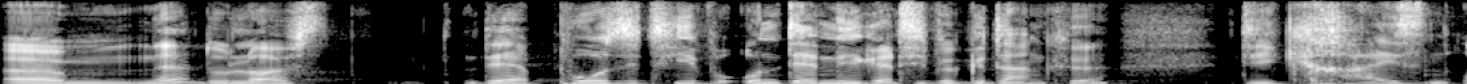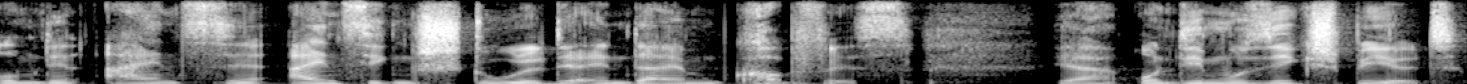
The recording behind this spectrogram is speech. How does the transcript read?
Ähm, ne? Du läufst, der positive und der negative Gedanke, die kreisen um den einzigen Stuhl, der in deinem Kopf ist. Ja, und die Musik spielt.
